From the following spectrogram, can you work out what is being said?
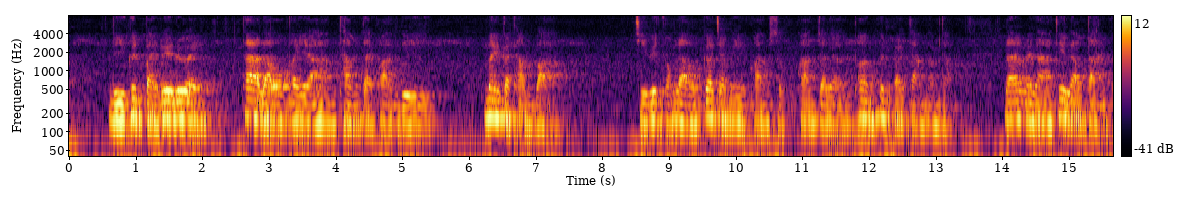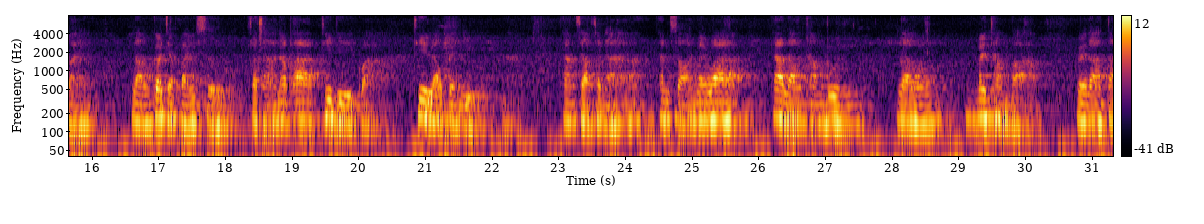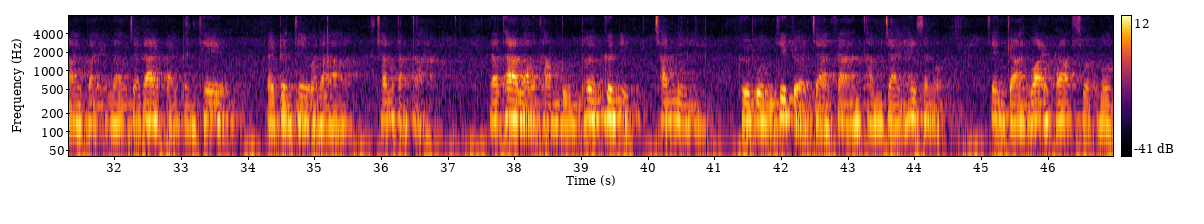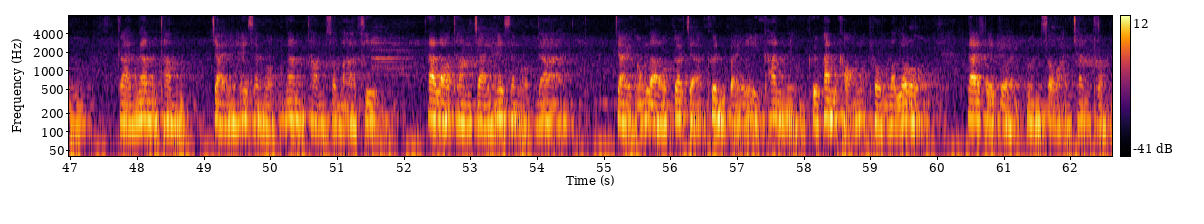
ดีขึ้นไปเรื่อยๆ ถ้าเราพยายามทำแต่ความดี ไม่กระทำบาป ชีวิตของเราก็จะมีความสุขความเจริญเพิ่มขึ้นไปตามลำดับ และเวลาที่เราตายไป เราก็จะไปสู่สถานภาพที่ดีกว่าที่เราเป็นอยู่ ทางศาสนาท่านสอนไว้ว่า ถ้าเราทำบุญ เราไม่ทำบาปเวลาตายไปเราจะได้ไปเป็นเทพ ไปเป็นเทวดาชั้นต่างๆ แล้วถ้าเราทำบุญเพิ่มขึ้นอีกชั้นหนึ่ง คือบุญที่เกิดจากการทำใจให้สงบ เช่นการไหว้พระสวดมนต์การนั่งทำใจให้สงบนั่งทำสมาธิ ถ้าเราทำใจให้สงบได้ ใจของเราก็จะขึ้นไปอีกขั้นหนึ่ง คือขั้นของพรหมโลก ได้ไปเกิดบนสวรรค์ชั้นพรหม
